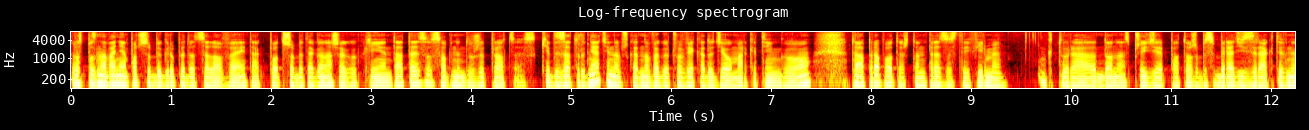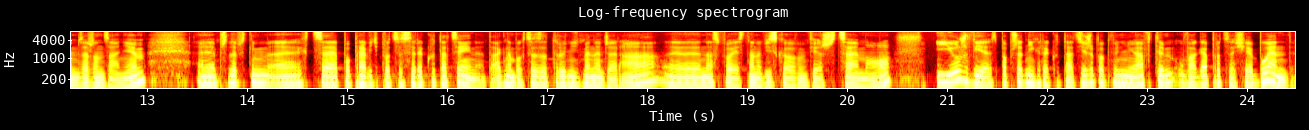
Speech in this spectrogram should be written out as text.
rozpoznawania potrzeby grupy docelowej, tak? Potrzeby tego naszego klienta, to jest osobny duży proces. Kiedy zatrudniamy zatrudniacie na przykład nowego człowieka do działu marketingu, to a propos też ten prezes tej firmy która do nas przyjdzie po to, żeby sobie radzić z reaktywnym zarządzaniem, e, przede wszystkim e, chce poprawić procesy rekrutacyjne, tak? No bo chce zatrudnić menedżera e, na swoje stanowisko, wiesz, CMO i już wie z poprzednich rekrutacji, że popełniła w tym, uwaga, procesie błędy.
